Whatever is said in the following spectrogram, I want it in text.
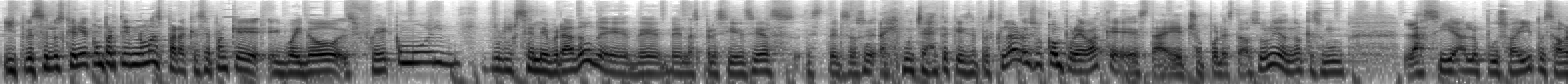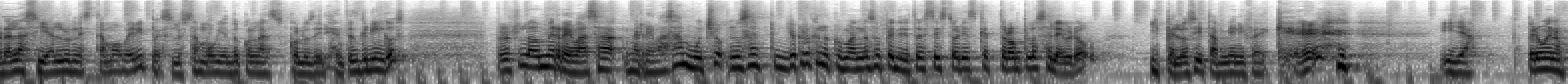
Y pues se los quería compartir nomás para que sepan que Guaidó fue como el, celebrado de, las presidencias este, de Estados Unidos. Hay mucha gente que dice, pues claro, eso comprueba que está hecho por Estados Unidos, no que es un la CIA lo puso ahí, pues ahora la CIA lo necesita mover y pues lo está moviendo con las con los dirigentes gringos. Por otro lado, me rebasa, me rebasa mucho. No sé, yo creo que lo que más me sorprendió de esta historia es que Trump lo celebró y Pelosi también. Y fue de qué? y ya pero bueno,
